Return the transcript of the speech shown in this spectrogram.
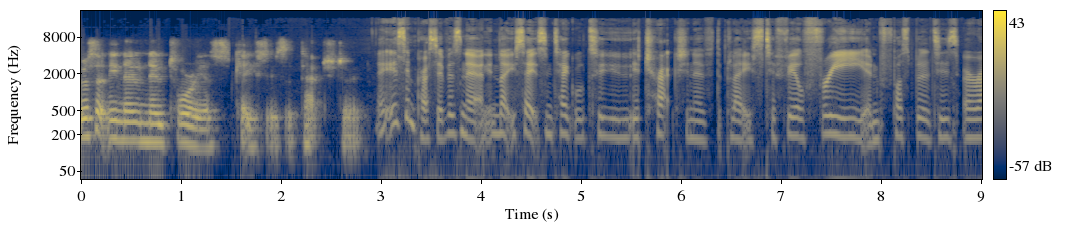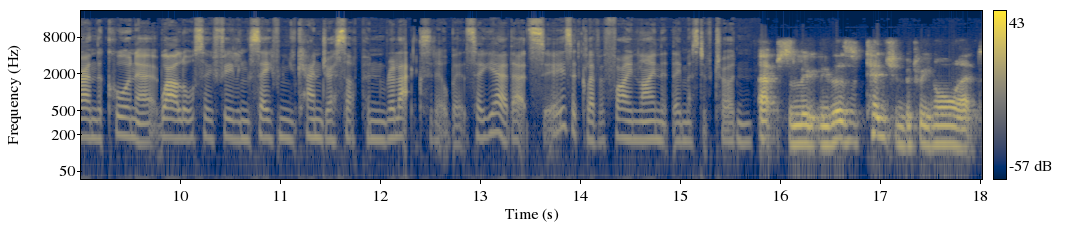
there are certainly no notorious cases attached to it. It is impressive, isn't it? And like you say, it's integral to the attraction of the place to feel free and possibilities around the corner while also feeling safe and you can dress up and relax a little bit. So yeah, that's it is a clever fine line that they must have trodden. Absolutely. There's a tension between all that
